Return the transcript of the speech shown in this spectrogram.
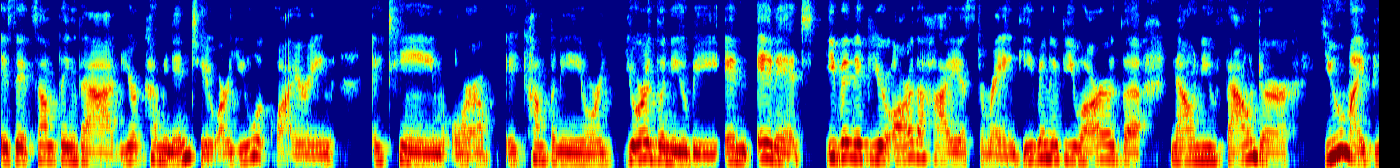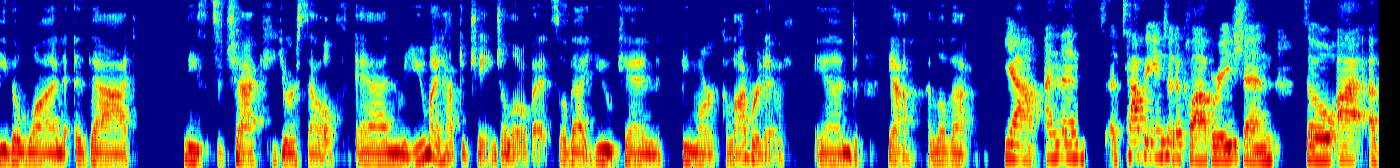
Is it something that you're coming into? Are you acquiring a team or a, a, company or you're the newbie in in it? Even if you are the highest rank even if you are the now new founder you might be the one that needs to check yourself and you might have to change a little bit so that you can be more collaborative. And yeah i love that. Yeah and then tapping into the collaboration. So uh, uh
